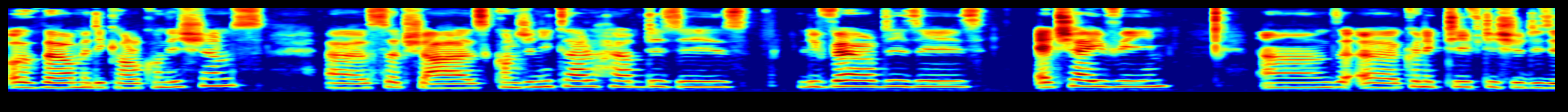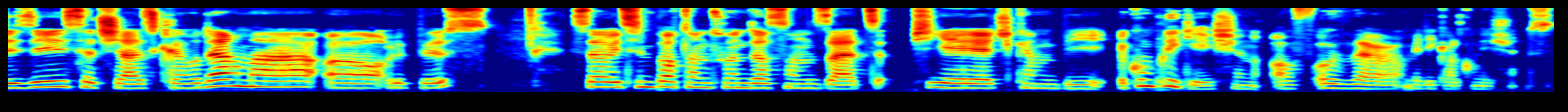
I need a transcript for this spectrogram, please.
other medical conditions, uh, such as congenital heart disease, liver disease, HIV, and uh, connective tissue diseases such as scleroderma or lupus. So it's important to understand that PAH can be a complication of other medical conditions.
